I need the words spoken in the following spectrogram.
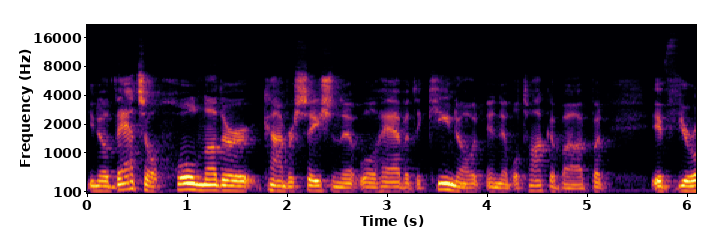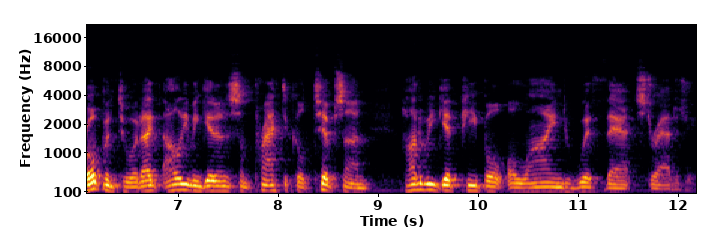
you know, that's a whole nother conversation that we'll have at the keynote and that we'll talk about. But if you're open to it, I, will even get into some practical tips on how do we get people aligned with that strategy.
